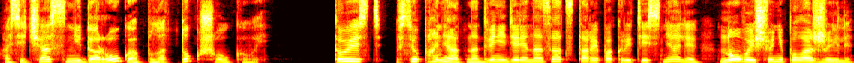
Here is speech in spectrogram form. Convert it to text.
а сейчас не дорога, а платок шелковый. То есть все понятно, две недели назад старое покрытие сняли, новое еще не положили,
